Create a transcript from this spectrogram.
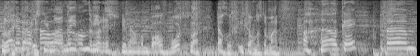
Blijkbaar is die man niet, berichtje dan. overboord geslagen. Nou goed, iets anders dan maar. Oh, Oké. Okay. Um,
